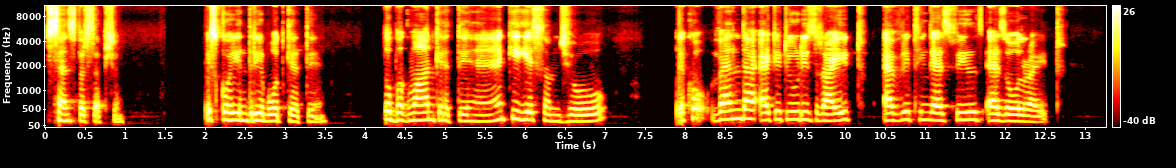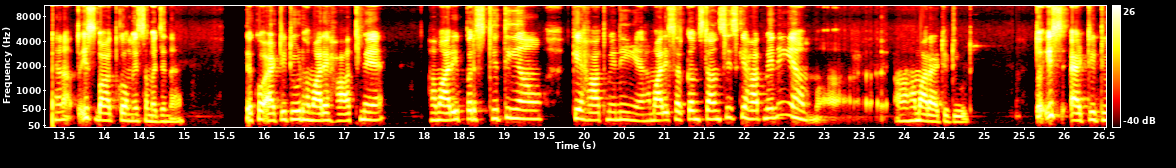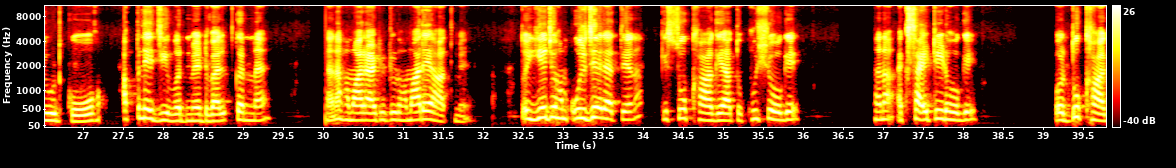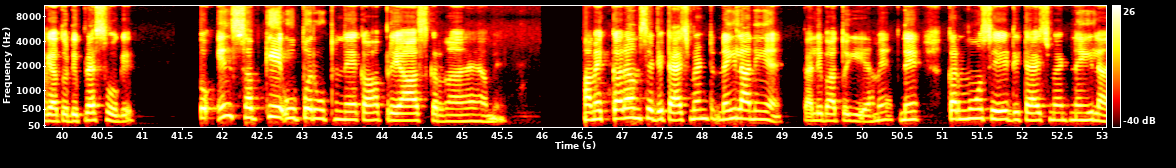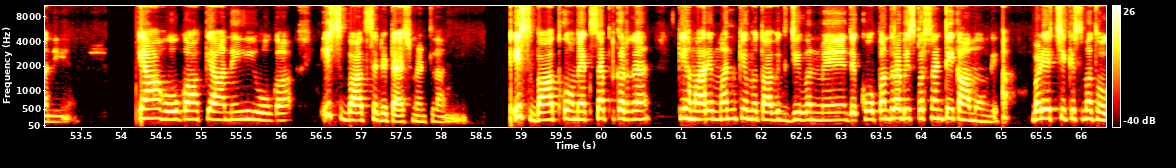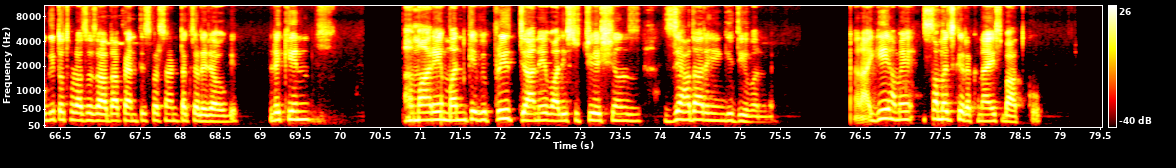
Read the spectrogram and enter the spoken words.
सेंस परसेप्शन इसको ही इंद्रिय बोध कहते हैं। तो भगवान कहते हैं कि ये समझो, देखो when the attitude is right everything as feels as all right है ना? तो इस बात को हमें समझना है। देखो एटीट्यूड हमारे हाथ में है, हमारी परिस्थितियों के हाथ में नहीं है, हमारे सरकमस्टांसिस के हाथ में नहीं है हम हमारा एटीट्यूड तो इस एटीट्यूड को अपने जीवन में डेवलप करना है है ना? हमारा एटीट्यूड हमारे हाथ में तो ये जो हम उलझे रहते हैं ना, कि सुख आ गया तो खुश हो गए, है ना? एक्साइटेड हो गए और दुख आ गया तो डिप्रेस हो गए। तो इन सब के ऊपर उठने का प्रयास करना है हमें। हमें कर्म से डिटैचमेंट नहीं लानी है। पहली बात तो ये है, हमें अपने कर्मों से डिटैचमेंट नहीं लानी है। क्या होगा, क्या नहीं होगा, इस बात से डिटैचमेंट लानी है। इस बात को हमें एक्सेप्ट कर रहे हैं कि हमारे मन के मुताबिक जीवन में देखो, पंद्रह बीस परसेंट ही काम होंगे। बड़ी अच्छी किस्मत होगी तो थोड़ा सा ज़्यादा पैंतीस परसेंट तक चले जाओगे। लेकिन हमारे मन के विपरीत जाने वाली सिचुएशंस ज़्यादा रहेंगी जीवन में। है ना? ये हमें समझ के रखना है इस बात को।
